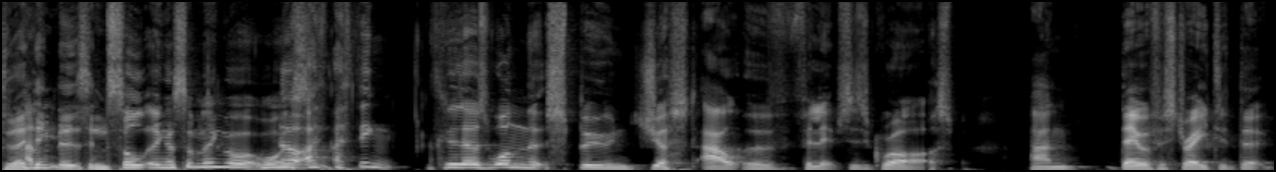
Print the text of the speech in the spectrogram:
Do they and think that it's insulting or something? Or what no, I, I think because there was one that spooned just out of Phillips's grasp, and they were frustrated that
